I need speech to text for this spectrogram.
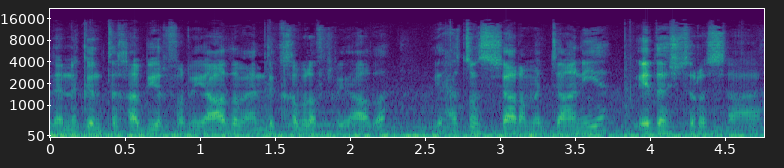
لأنك أنت خبير في الرياضة وعندك خبرة في الرياضة يحطون استشارة مجانية إذا اشتروا الساعة.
